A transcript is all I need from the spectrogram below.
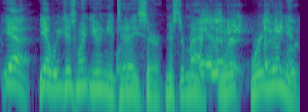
Yeah. Yeah. We just went union today, sir, Mr. Mack. Well, we're me- we're let me- union.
